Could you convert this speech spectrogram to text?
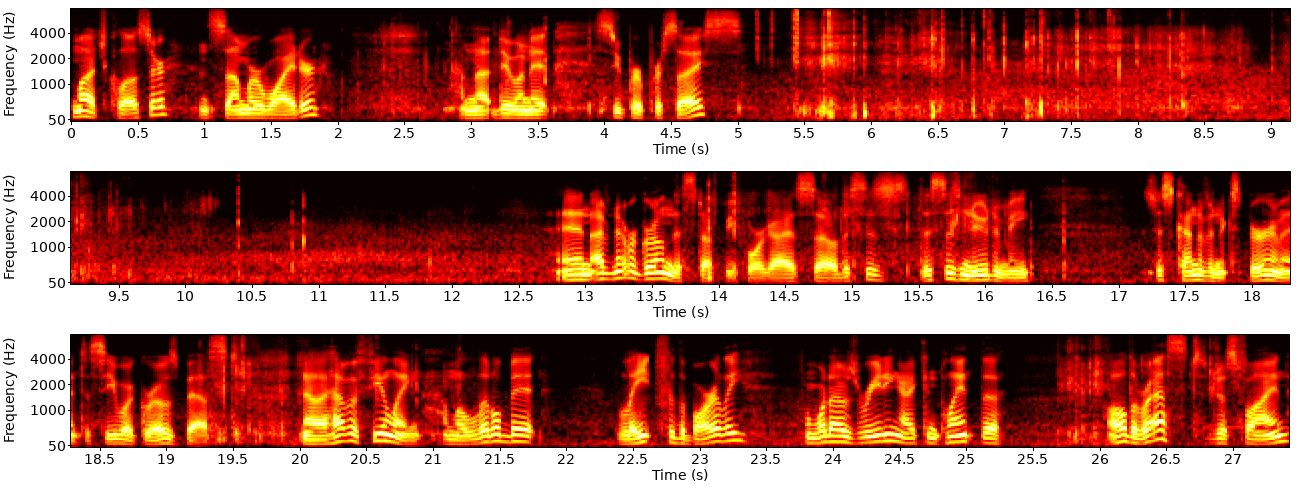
much closer and some are wider. I'm not doing it super precise. And I've never grown this stuff before, guys, so this is this is new to me. It's just kind of an experiment to see what grows best. Now, I have a feeling I'm a little bit late for the barley. From what I was reading, I can plant the all the rest just fine.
